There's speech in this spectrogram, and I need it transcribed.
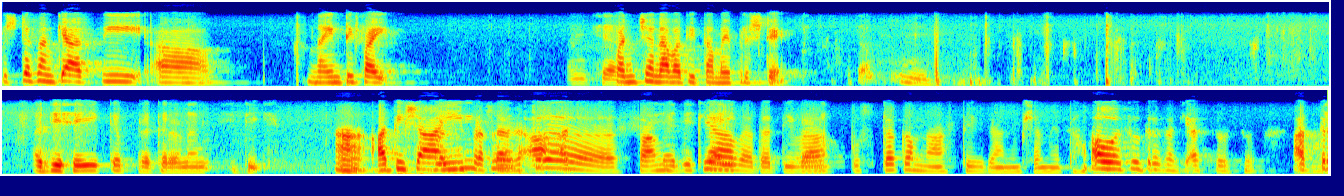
पृष्ठसङ्ख्या अस्ति नैन्टि फैव् पञ्चनवतितमे पृष्ठे। अतिशयिकप्रकरणम् इति। अतिशायी सङ्ख्या वदति वा? पुस्तकं नास्ति इदानीं क्षम्यताम्। ओ सूत्रसङ्ख्या अस्तु अस्तु। अत्र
